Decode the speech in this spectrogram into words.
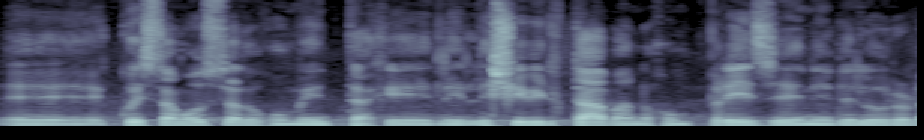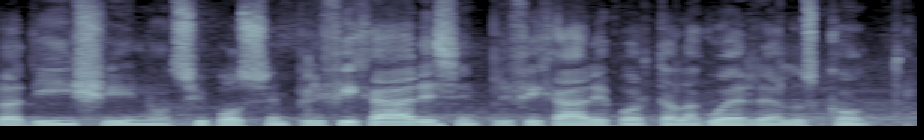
Eh, questa mostra documenta che le, le civiltà vanno comprese nelle loro radici, non si può semplificare, semplificare porta alla guerra e allo scontro.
